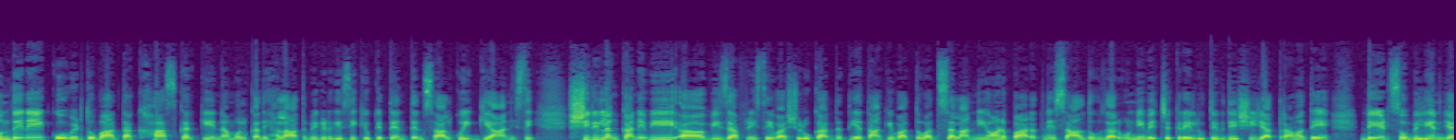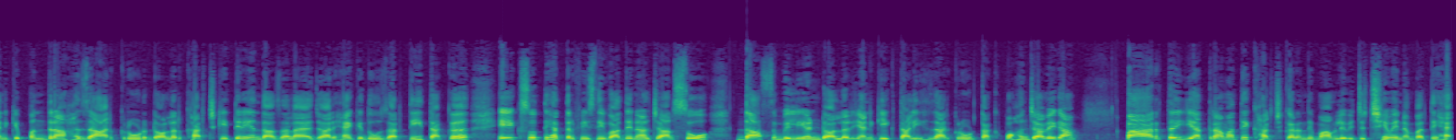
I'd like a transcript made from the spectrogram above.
ਹੁੰਦੇ ਨੇ ਕੋਵਿਡ ਤੋਂ ਬਾਅਦ ਤਾਂ ਖਾਸ ਕਰਕੇ ਇਹਨਾਂ ਮੁਲਕਾਂ ਦੇ ਹਾਲਾਤ ਵਿਗੜ ਗਏ ਸੀ ਕਿਉਂਕਿ 3-3 ਸਾਲ ਕੋਈ ਗਿਆ ਨਹੀਂ ਸੀ ਸ਼੍ਰੀਲੰਕਾ ਨੇ ਵੀ ਵੀਜ਼ਾ ਫ੍ਰੀ ਸੇਵਾ ਸ਼ੁਰੂ ਕਰ ਦਿੱਤੀ ਹੈ ਤਾਂ ਕਿ ਵੱਧ ਤੋਂ ਵੱਧ ਸੈਲਾਨੀ ਆਉਣ ਭਾਰਤ ਨੇ ਸਾਲ 2019 ਵਿੱਚ ਘਰੇਲੂ ਤੇ ਵਿਦੇਸ਼ੀ ਯਾਤਰਾਵਾਂ ਤੇ 150 ਬਿਲੀਅਨ ਯਾਨੀ ਕਿ 15000 ਕਰੋੜ ਡਾਲਰ ਖਰਚ ਕੀਤੇ ਨੇ ਅੰਦਾਜ਼ਾ ਲਾਇਆ ਜਾ ਰਿਹਾ ਹੈ ਕਿ 2030 ਤੱਕ 173% ਵਾਧੇ ਨਾਲ ਨਾਲ 410 ਬਿਲੀਅਨ बिलियन डॉलर यानी कि इकतालीस हज़ार करोड़ तक पहुँच जाएगा। ਭਾਰਤ ਯਾਤਰਾਵਾਂ ਤੇ ਖਰਚ ਕਰਨ ਦੇ ਮਾਮਲੇ ਵਿੱਚ 6ਵੇਂ ਨੰਬਰ ਤੇ ਹੈ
